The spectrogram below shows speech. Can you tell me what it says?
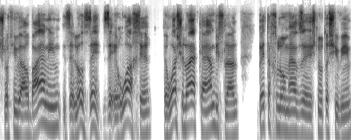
34 ימים, זה לא זה, זה אירוע אחר, אירוע שלא היה קיים בכלל, בטח לא מאז אה, שנות ה-70,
